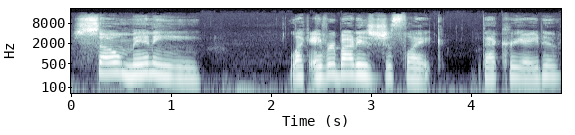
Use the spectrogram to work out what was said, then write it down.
so many like everybody's just like that creative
